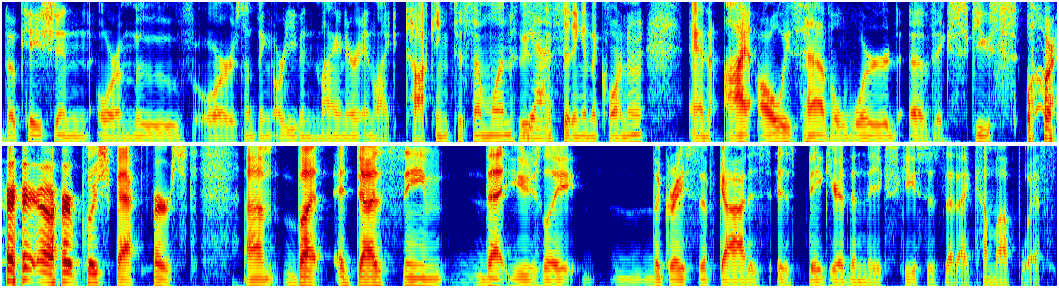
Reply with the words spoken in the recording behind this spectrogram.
vocation or a move or something, or even minor in like talking to someone who's Yeah. sitting in the corner. And I always have a word of excuse or or pushback first. Um, but it does seem that usually the grace of God is is bigger than the excuses that I come up with.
